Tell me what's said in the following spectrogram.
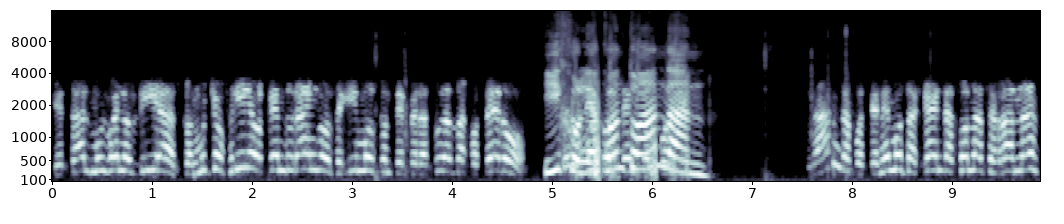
¿Qué tal? Muy buenos días. Con mucho frío acá en Durango. Seguimos con temperaturas bajo cero. Híjole, ¿a cuánto andan? Anda, pues tenemos acá en la zona serrana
